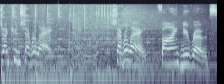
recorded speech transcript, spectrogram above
Jud Kuhn Chevrolet. Chevrolet, find new roads.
